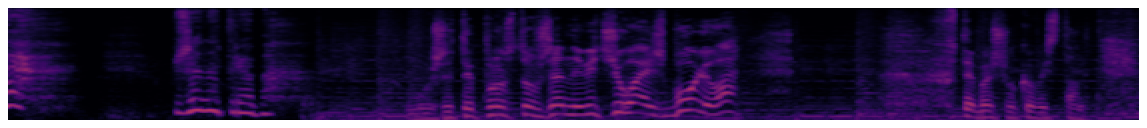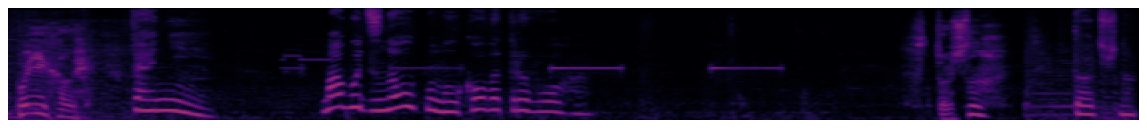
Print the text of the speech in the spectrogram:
Все, вже не треба. Може, ти просто вже не відчуваєш болю, а? В тебе шоковий стан. Поїхали. Та ні. Мабуть, знову помилкова тривога. Точно? Точно.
